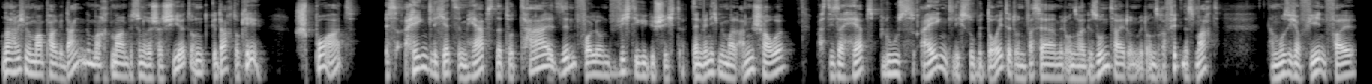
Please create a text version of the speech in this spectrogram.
Und dann habe ich mir mal ein paar Gedanken gemacht, mal ein bisschen recherchiert und gedacht, okay, Sport ist eigentlich jetzt im Herbst eine total sinnvolle und wichtige Geschichte. Denn wenn ich mir mal anschaue, was dieser Herbstblues eigentlich so bedeutet und was er mit unserer Gesundheit und mit unserer Fitness macht, dann muss ich auf jeden Fall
